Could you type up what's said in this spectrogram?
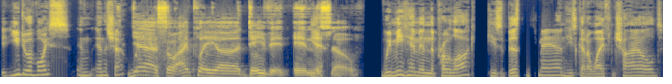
You do a voice in, in the show? Yeah, so I play uh David in yeah. the show. We meet him in the prologue. He's a businessman. He's got a wife and child.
